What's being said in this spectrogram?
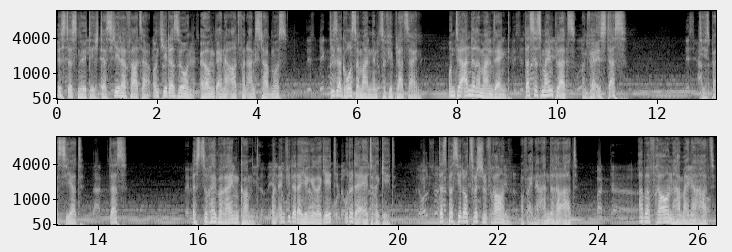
Ist es nötig, dass jeder Vater und jeder Sohn irgendeine Art von Angst haben muss? Dieser große Mann nimmt zu viel Platz ein. Und der andere Mann denkt, das ist mein Platz. Und wer ist das? Dies passiert, dass es zu Reibereien kommt und entweder der Jüngere geht oder der Ältere geht. Das passiert auch zwischen Frauen, auf eine andere Art. Aber Frauen haben eine Art,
